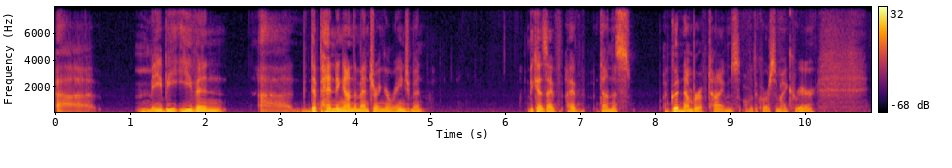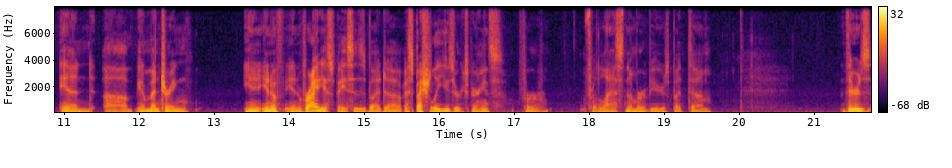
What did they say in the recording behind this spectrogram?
uh, maybe even uh, depending on the mentoring arrangement, because I've I've done this a good number of times over the course of my career, and um, you know, mentoring in in a, in a variety of spaces, but uh, especially user experience for for the last number of years. But um, there's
